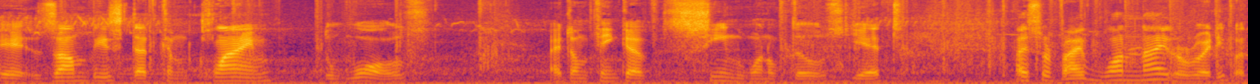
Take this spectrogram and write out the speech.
uh, zombies that can climb the walls. I don't think I've seen one of those yet. I survived one night already, but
